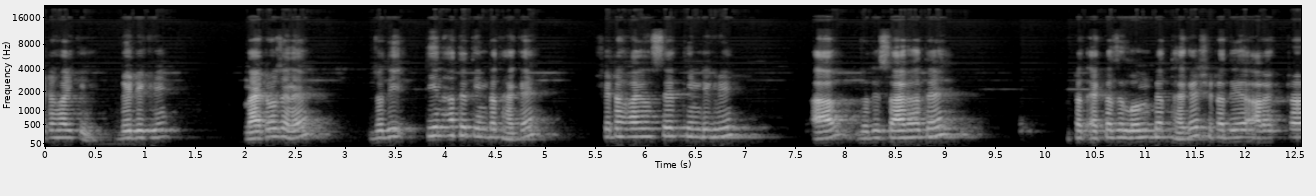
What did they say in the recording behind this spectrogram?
সেটা হয় কি? দুই ডিগ্রি। নাইট্রোজেনের যদি তিন হাতে তিনটা থাকে, সেটা হয় হচ্ছে তিন ডিগ্রি। আর যদি চার হাতে অর্থাৎ একটা যে লোন পেয়ার থাকে, সেটা দিয়ে আরেকটা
